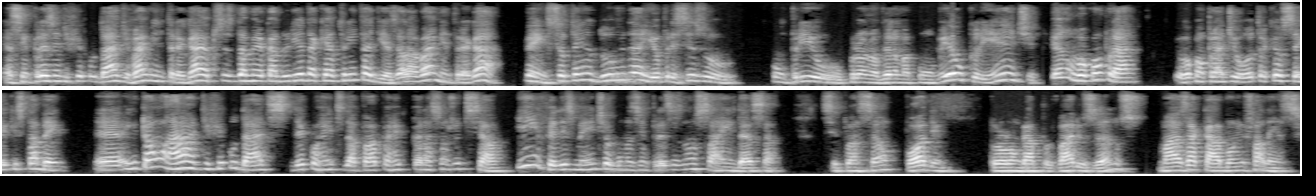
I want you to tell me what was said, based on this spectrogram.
essa empresa em dificuldade vai me entregar, eu preciso da mercadoria daqui a 30 dias. Ela vai me entregar? Bem, se eu tenho dúvida e eu preciso cumprir o cronograma com o meu cliente, eu não vou comprar. eu vou comprar de outra que eu sei que está bem. É, então, há dificuldades decorrentes da própria recuperação judicial. E, infelizmente, algumas empresas não saem dessa situação, podem prolongar por vários anos, mas acabam em falência.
